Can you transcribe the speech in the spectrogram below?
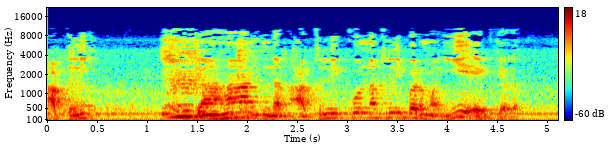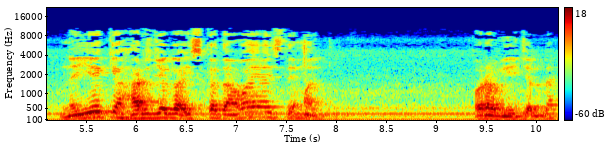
عقلی۔ جہاں عقلی کو نقلی پر یہ ایک جگہ۔ نہ یہ کہ ہر جگہ اس کا دعویٰ یا استعمال۔ کی اور اب یہ چل رہا ہے۔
